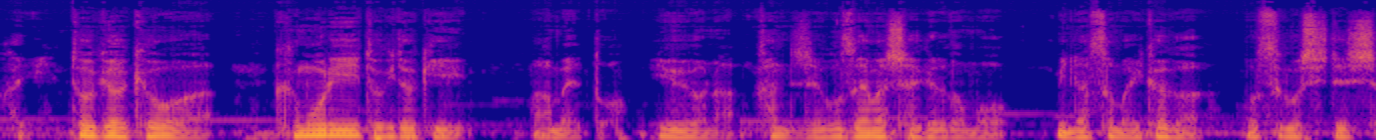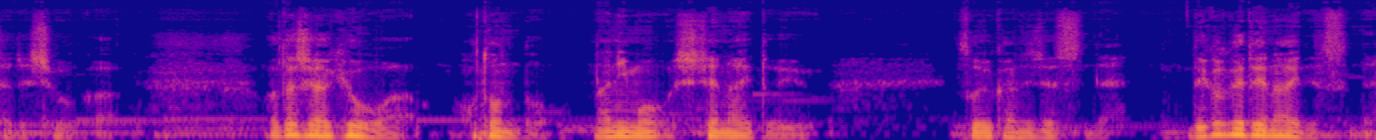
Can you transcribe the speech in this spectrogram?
はい。東京は今日は曇り時々雨というような感じでございましたけれども、皆様いかがお過ごしでしたでしょうか。私は今日はほとんど何もしてないという、そういう感じですね。出かけてないですね。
